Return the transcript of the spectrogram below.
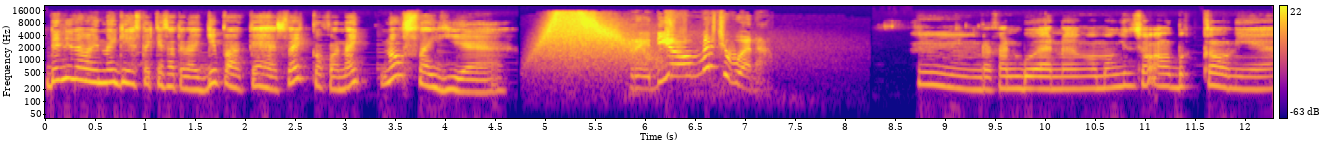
dan ditambahin lagi hashtagnya satu lagi pakai hashtag Coconut Nostalgia. Radio Mercu Buana. Hmm, rekan Buana ngomongin soal bekal nih ya.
